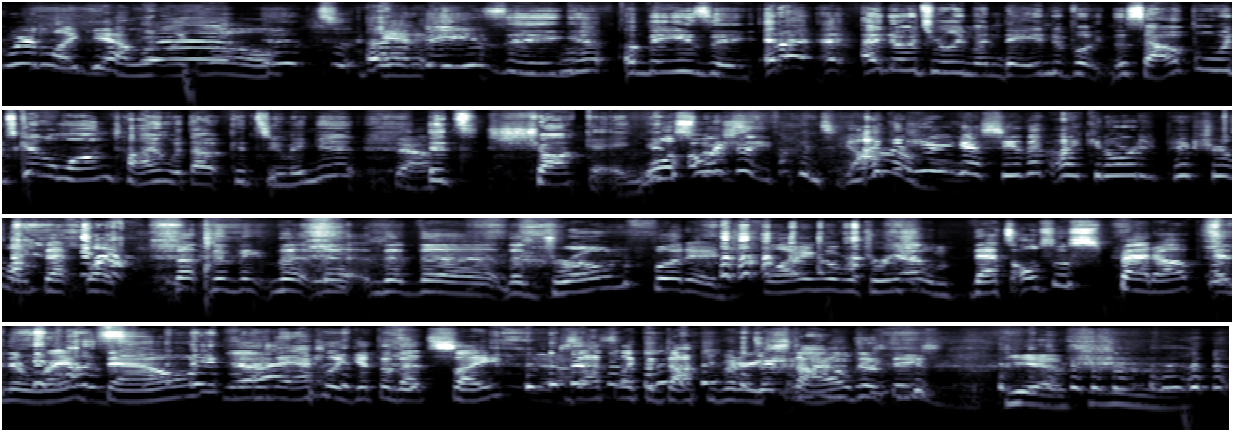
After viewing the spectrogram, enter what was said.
And it's like some kind of like weird, like yeah, li- like little. It's and- amazing, amazing. And I, I, I know it's really mundane to point this out, but when you get a long time without consuming it, Yeah. it's shocking. Well, Oh, it's especially fucking I can hear you terrible. guys say that. I can already picture like that, like the the the the, the, the, the drone footage flying over Jerusalem. That's also sped up and then ramped Yes. down, Yeah. and they actually get to that site. 'cause that's like the documentary style these days. Yeah,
